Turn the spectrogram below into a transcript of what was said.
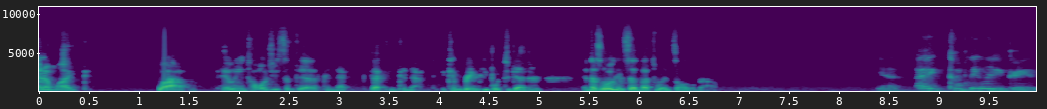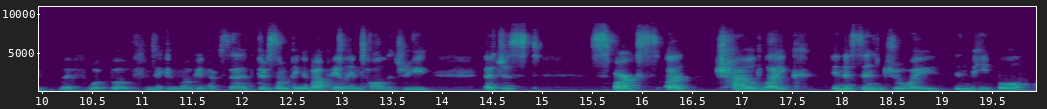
And I'm like, "Wow, paleontology is something that connect that can connect. It can bring people together." And as Logan said, that's what it's all about. Yeah, I completely agree with what both Nick and Logan have said. There's something about paleontology that just sparks a childlike, innocent joy in people,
